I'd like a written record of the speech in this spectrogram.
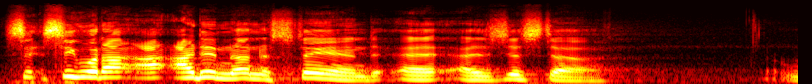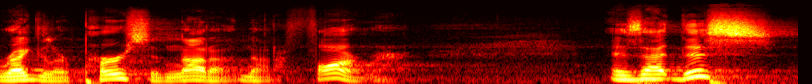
See, see what I, I didn't understand uh, as just a regular person, not a, not a farmer, is that this,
